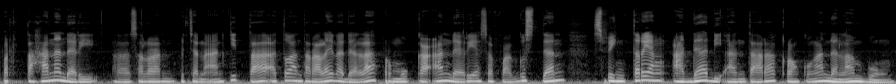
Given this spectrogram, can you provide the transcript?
pertahanan dari uh, saluran pencernaan kita atau antara lain adalah permukaan dari esofagus dan sphincter yang ada di antara kerongkongan dan lambung.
